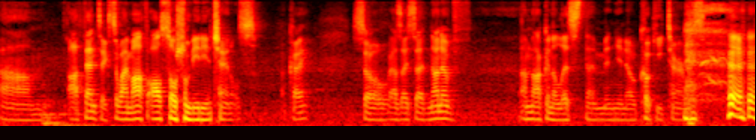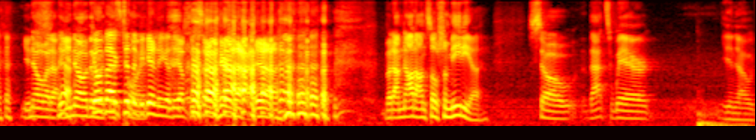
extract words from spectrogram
um, authentic. So I'm off all social media channels. Okay. So as I said, none of I'm not going to list them in you know cookie terms. you know what? I, you know Go back to the beginning of the episode. Hear that? Yeah. but I'm not on social media. So that's where, you know,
